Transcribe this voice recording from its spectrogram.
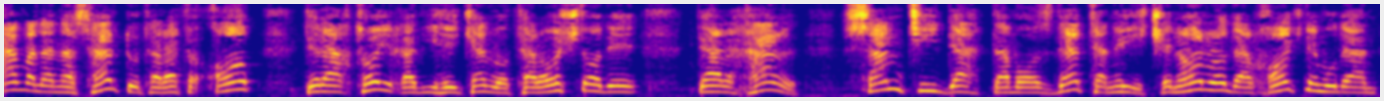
اولا از هر دو طرف آب درخت های قوی هیکل را تراش داده در هر سمتی ده دوازده تنه چنار را در خاک نمودند.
